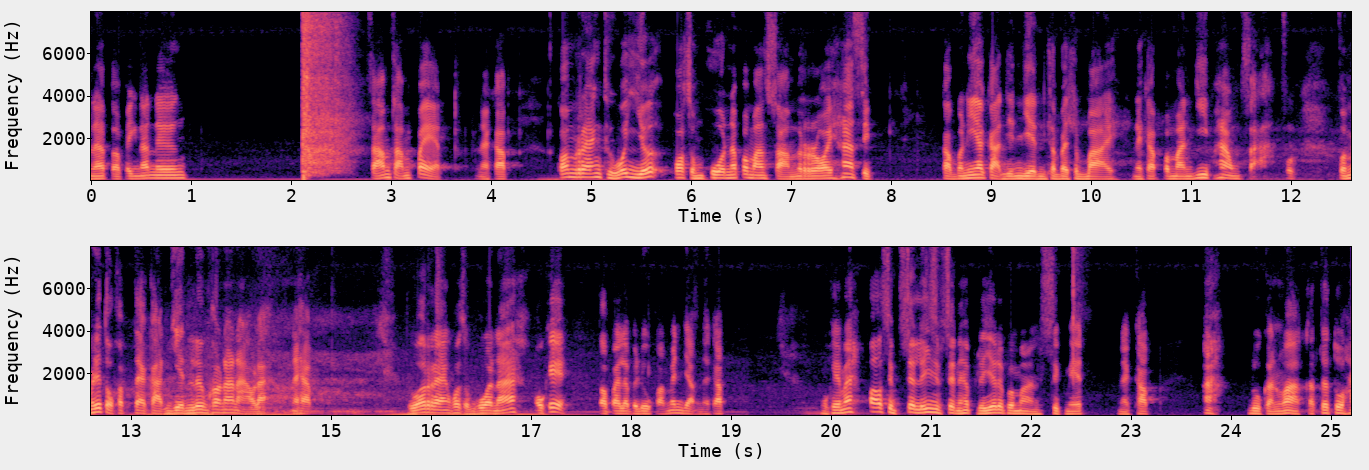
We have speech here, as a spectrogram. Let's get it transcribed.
นะครับ ต่อไปอีกนัดหนึ่งสามสามแปดนะครับ ความแรงถือว่าเยอะพอสมควรนะ ประมาณ350 กับวันนี้อากาศเย็นๆ สบายๆนะครับประมาณ 25 องศาฝนฝนไม่ได้ตกครับแต่อากาศเย็นเริ่มเข้าหน้าหนาวแล้วนะครับถือว่าแรงพอสมควรนะ โอเค ต่อไปเราไปดูความแม่นยำนะครับ โอเคไหมเป้า 10 เซนหรือ 20 เซนนะครับระยะโดยประมาณ 10 เมตรนะครับอะดูกันว่ากับเจ้าตัวไฮ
